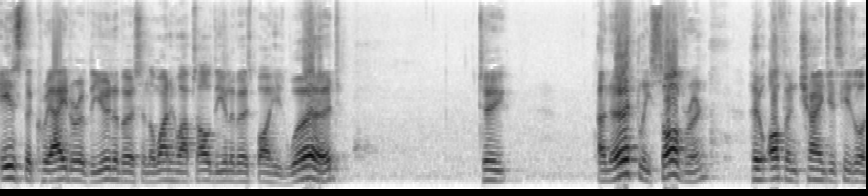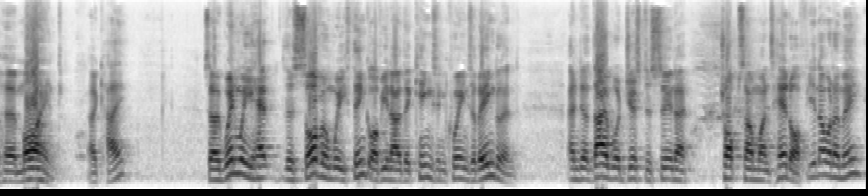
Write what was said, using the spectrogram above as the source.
is the creator of the universe and the one who upholds the universe by his word to an earthly sovereign who often changes his or her mind. Okay? So when we have the sovereign we think of, you know, the kings and queens of England, and they would just as soon chop someone's head off. You know what I mean?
